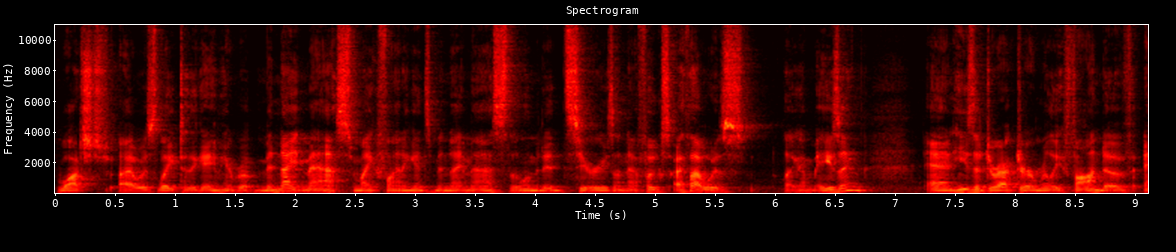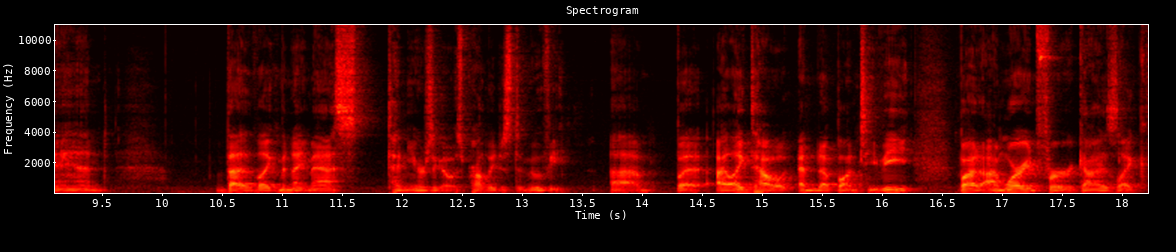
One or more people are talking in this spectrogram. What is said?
watched. I was late to the game here, but Midnight Mass, Mike Flanagan's Midnight Mass, the limited series on Netflix, I thought was like amazing, and he's a director I'm really fond of, and that like Midnight Mass ten years ago was probably just a movie. Um, but I liked how it ended up on TV. But I'm worried for guys like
